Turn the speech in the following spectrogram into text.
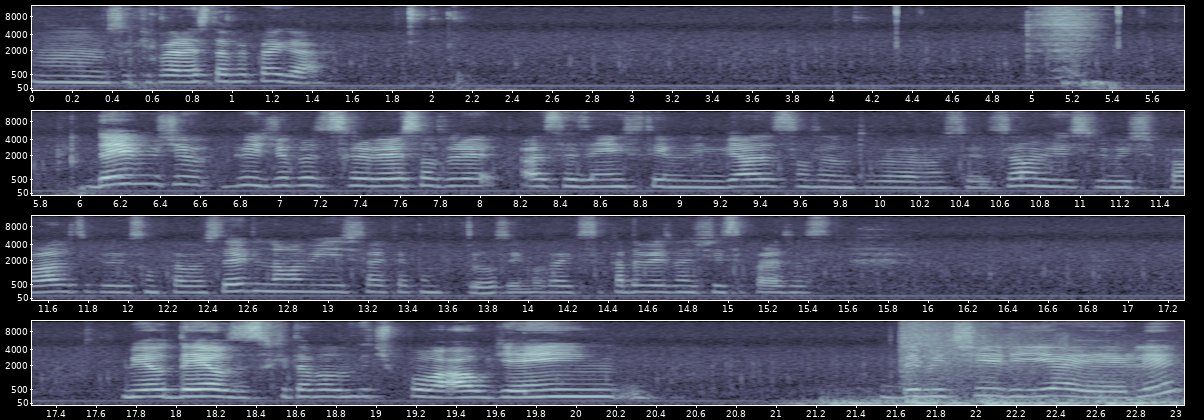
Hum, isso aqui parece que dá pra pegar. David pediu para escrever sobre as resenhas que temos enviadas, estão sendo mais seleção, ele disse limite de palavras, previsão para você dele, não a minha está que aconteceu, sem contar que cada vez mais notícia para essas... Meu Deus, isso aqui tá falando que, tipo, alguém demitiria ele,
